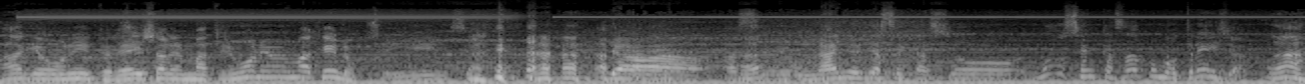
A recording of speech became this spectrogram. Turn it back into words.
Ah, qué bonito. De ahí sale el matrimonio, me imagino. Sí, sí. ya hace un año ya se casó, no, se han casado como tres ya. Ah,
